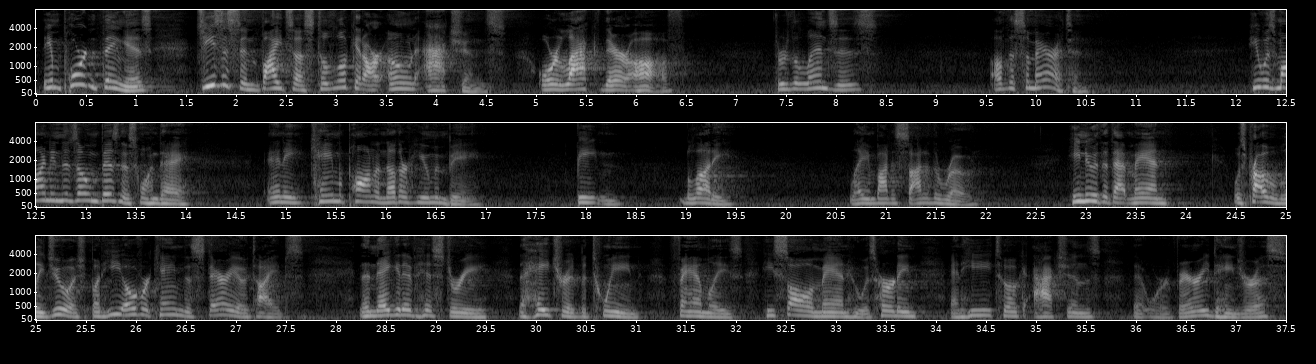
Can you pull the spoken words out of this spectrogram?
The important thing is, Jesus invites us to look at our own actions or lack thereof through the lenses of the Samaritan. He was minding his own business one day, and he came upon another human being, beaten, bloody, laying by the side of the road. He knew that that man was probably Jewish, but he overcame the stereotypes, the negative history, the hatred between families. He saw a man who was hurting, and he took actions that were very dangerous,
